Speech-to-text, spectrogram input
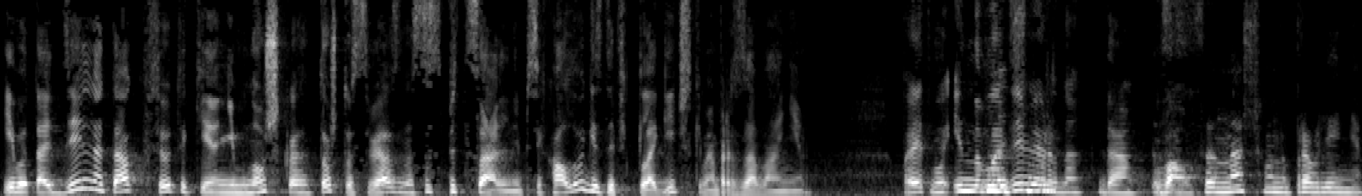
И вот отдельно так все-таки немножко то, что связано со специальной психологией, с дефектологическим образованием. Поэтому, Инна Владимировна, да, вам. С нашего направления.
